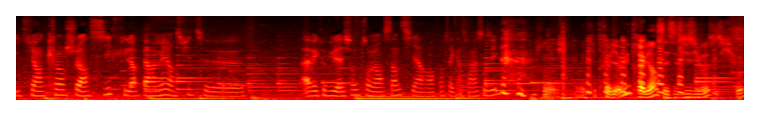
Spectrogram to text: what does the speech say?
et qui enclenche un cycle qui leur permet ensuite, euh, avec l'ovulation, de tomber enceinte s'il y a une rencontre avec un spermatozoïde. Oui, ok, très bien, oui, très bien, c'est c'est ce qu'il faut, c'est ce qu'il faut.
